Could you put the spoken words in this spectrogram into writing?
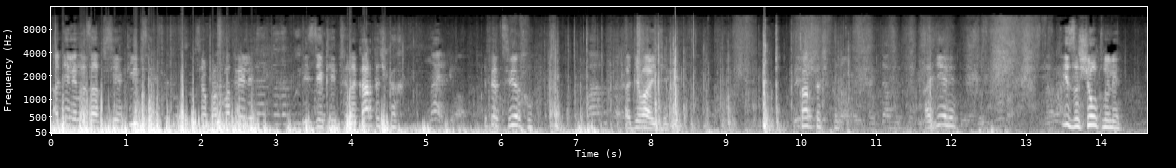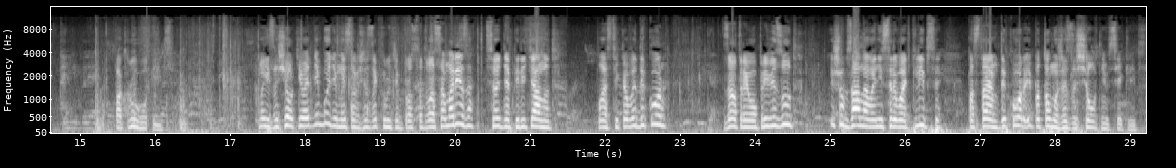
Одели назад все клипсы, все просмотрели, везде клипсы на карточках. Теперь сверху одеваете карточку, одели и защелкнули по кругу. Мы их защелкивать не будем, мы вообще закрутим просто два самореза. Сегодня перетянут пластиковый декор, завтра его привезут. И чтобы заново не срывать клипсы, поставим декор и потом уже защелкнем все клипсы.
